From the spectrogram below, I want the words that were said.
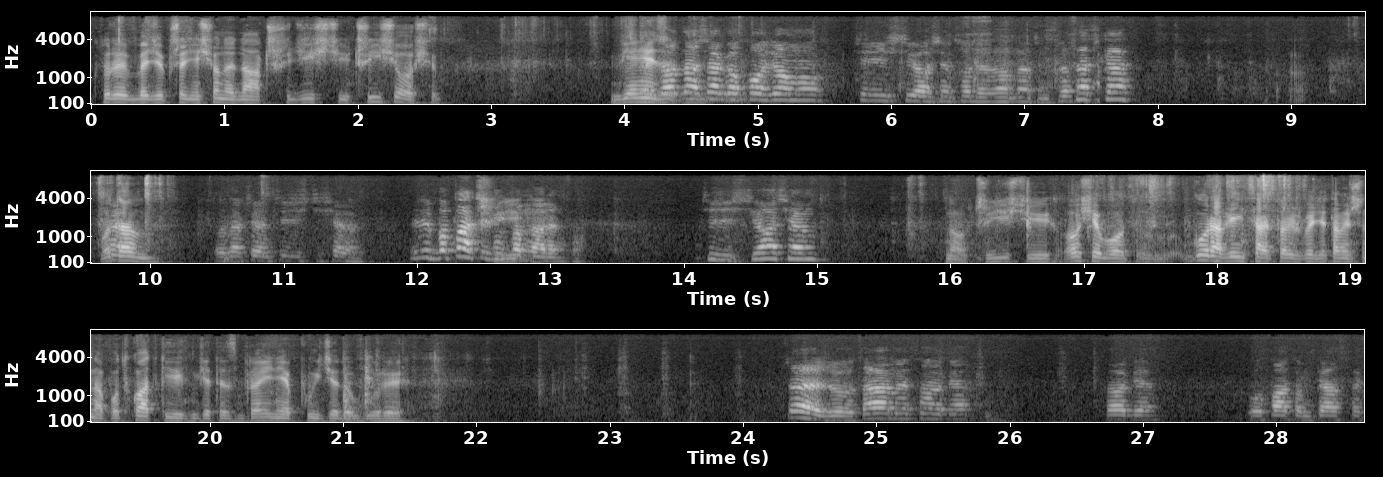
który będzie przeniesiony na 30, 38. Wieniec, Do naszego poziomu 38 sobie zaznaczyłem kreseczkę. Bo tam Zaznaczyłem 37. Bo patrzysz mi pan na ręce. 38. no 38, bo to góra wieńca to już będzie tam jeszcze na podkładki, gdzie te zbrojenie pójdzie do góry. Przerzucamy sobie. Sobie. Łopatą piasek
